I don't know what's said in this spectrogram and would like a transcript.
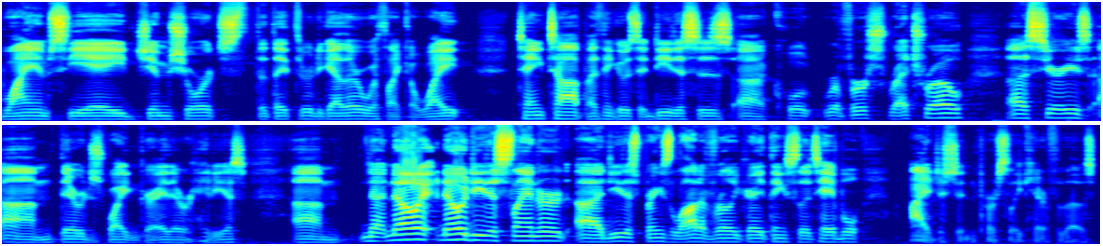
YMCA gym shorts that they threw together with like a white tank top. I think it was Adidas's uh, quote reverse retro uh, series. Um, they were just white and gray. They were hideous. Um, no, no, no Adidas slander. Uh, Adidas brings a lot of really great things to the table. I just didn't personally care for those.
